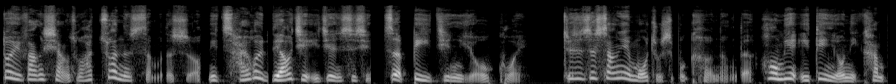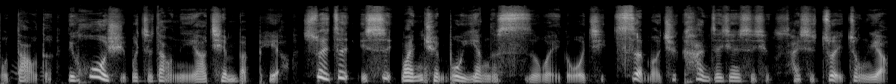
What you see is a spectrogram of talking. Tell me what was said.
对方想出他赚了什么的时候，你才会了解一件事情：这毕竟有鬼。就是这商业模组是不可能的，后面一定有你看不到的。你或许不知道你要签本票，所以这是完全不一样的思维逻辑。怎么去看这件事情才是最重要。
